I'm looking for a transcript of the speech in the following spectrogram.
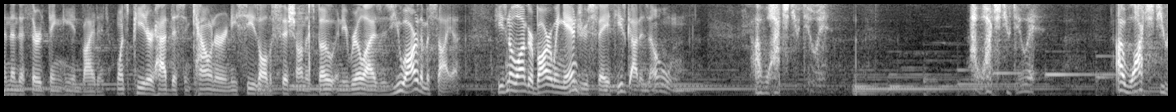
and then the third thing he invited. Once Peter had this encounter and he sees all the fish on his boat and he realizes, You are the Messiah. He's no longer borrowing Andrew's faith, he's got his own. I watched you do it. I watched you do it. I watched you.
